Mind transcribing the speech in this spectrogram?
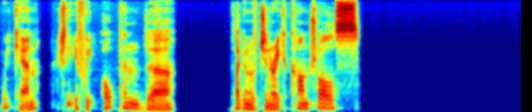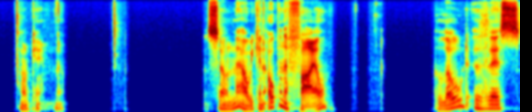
we can, actually, if we open the plugin with generic controls, okay, no. So now we can open a file, load this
